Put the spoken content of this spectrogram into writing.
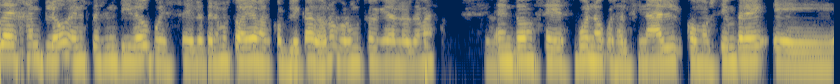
da ejemplo en este sentido, pues eh, lo tenemos todavía más complicado, ¿no? Por mucho que quieran los demás. Entonces, bueno, pues al final, como siempre, eh,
